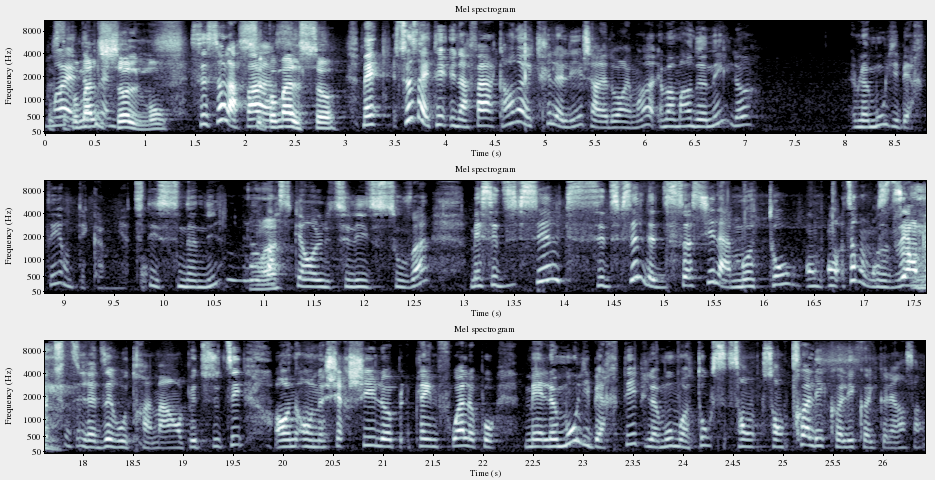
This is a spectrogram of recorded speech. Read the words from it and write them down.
ouais, C'était pas mal pris- ça, le mot. C'est ça l'affaire. C'est pas mal ça. Mais ça, ça a été une affaire. Quand on a écrit le livre, Charles-Édouard et moi, à un moment donné, là, le mot liberté, on était comme, y a-t-il des synonymes, là, Ouais. parce qu'on l'utilise souvent. Mais c'est difficile, c'est difficile de dissocier la moto. On, se dit, on peut-tu le dire autrement? On peut tu sais, on, on a cherché là, plein de fois là, pour. Mais le mot liberté puis le mot moto sont, sont collés, collés, collés, collés ensemble.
